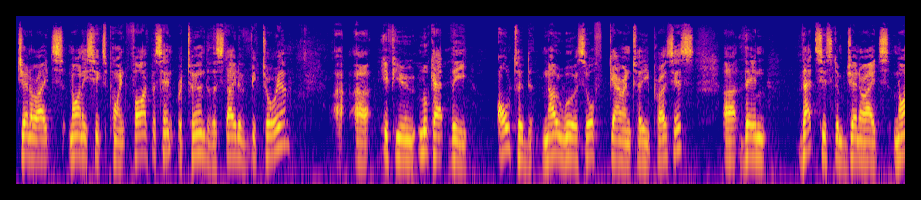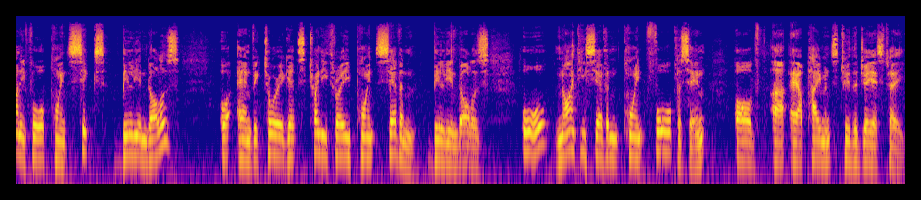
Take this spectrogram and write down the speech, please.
generates 96.5% return to the state of Victoria. Uh, uh, if you look at the altered no worse off guarantee process, uh, then that system generates $94.6 billion or, and Victoria gets $23.7 billion or 97.4% of uh, our payments to the GST.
